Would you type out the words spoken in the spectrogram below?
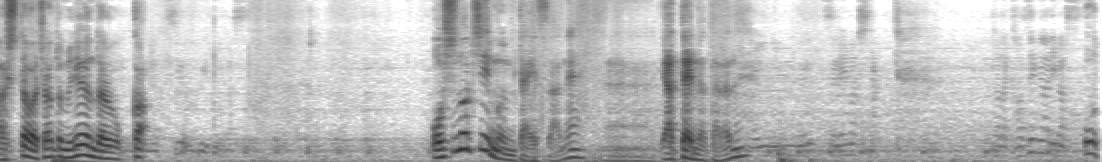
明日はちゃんと見れるんだろうか。推しのチームみたいですわね。やってんだったらね。おっ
